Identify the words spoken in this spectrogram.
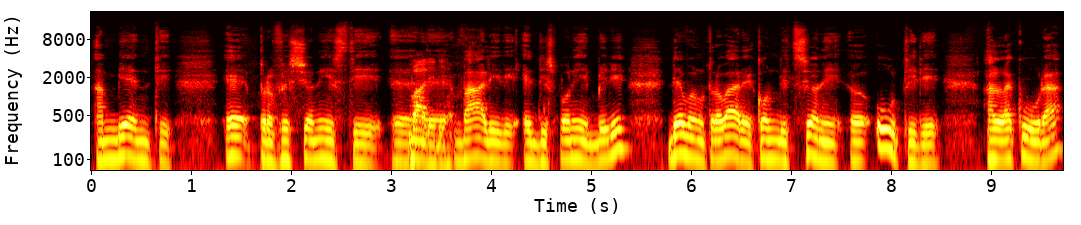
ambienti e professionisti eh, Validi. validi e disponibili, devono trovare condizioni eh, utili alla cura.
